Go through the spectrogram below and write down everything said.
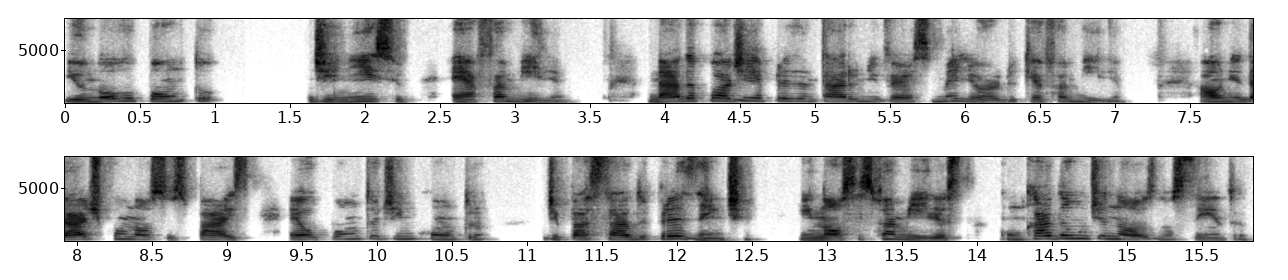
e o novo ponto de início é a família. Nada pode representar o universo melhor do que a família. A unidade com nossos pais é o ponto de encontro de passado e presente. Em nossas famílias, com cada um de nós no centro,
